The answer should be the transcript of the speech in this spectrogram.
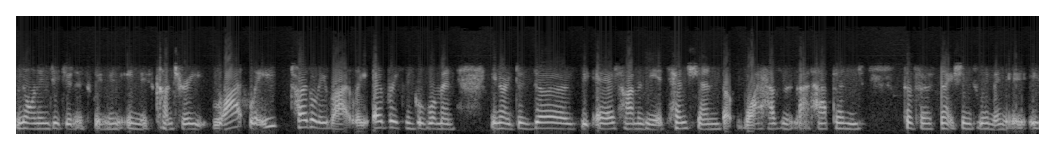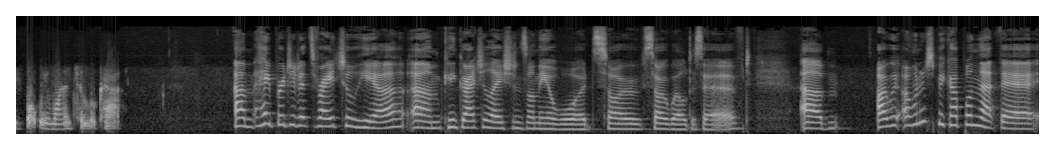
non-Indigenous women in this country rightly, totally rightly. Every single woman, you know, deserves the airtime and the attention. But why hasn't that happened for First Nations women? Is what we wanted to look at. Um, hey Bridget, it's Rachel here. Um, congratulations on the award, so so well deserved. Um, I, w- I wanted to pick up on that there.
